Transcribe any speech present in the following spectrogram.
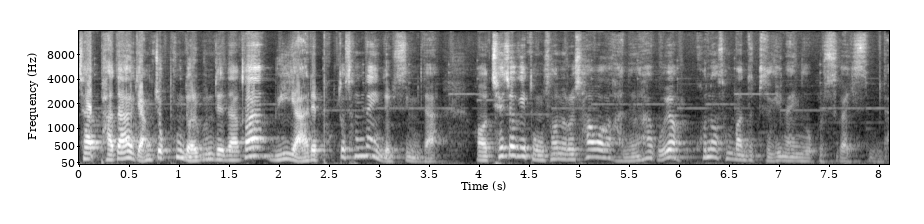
자 바닥 양쪽 폭 넓은 데다가 위 아래 폭도 상당히 넓습니다. 어, 최적의 동선으로 샤워가 가능하고요. 코너 선반도 두 개나 있는 거 볼 수가 있습니다.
